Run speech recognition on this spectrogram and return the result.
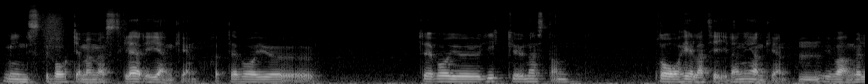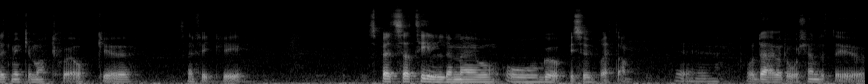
minns tillbaka med mest glädje egentligen. För det var ju, det var ju, gick ju nästan bra hela tiden egentligen. Mm. Vi vann väldigt mycket matcher och eh, sen fick vi spetsa till det med att att gå upp i Superettan. Eh, och där och då kändes det ju,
